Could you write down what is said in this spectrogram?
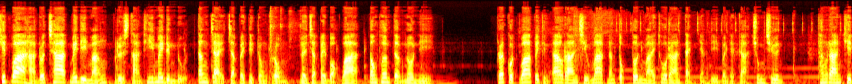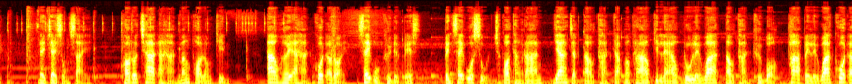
คิดว่าอาหารรสชาติไม่ดีมั้ง หรือสถานที่ไม่ดึงดูดตั้งใจจะไปติดตรงๆ เลยจะไปบอกว่าต้องเพิ่มเติมโน่นนี่ปรากฏว่าไปถึงอ้าวร้านชิลมากน้ำตกต้นไม้ทั่วร้านแต่งอย่างดีบรรยากาศชุ่มชื่น ทั้งร้านคิด ในใจสงสัย เพราะรสชาติอาหารมั้งพอลองกินอ้าวเฮ้ยอาหารโคตรอร่อยไส้อูคือเดอะเบส เป็นไส้อั่วสูตรเฉพาะทางร้าน ย่างจากเตาถ่านกับมะพร้าวกินแล้ว รู้เลยว่าเตาถ่านคือบอกผ้าไปเลยว่าโคตรอ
